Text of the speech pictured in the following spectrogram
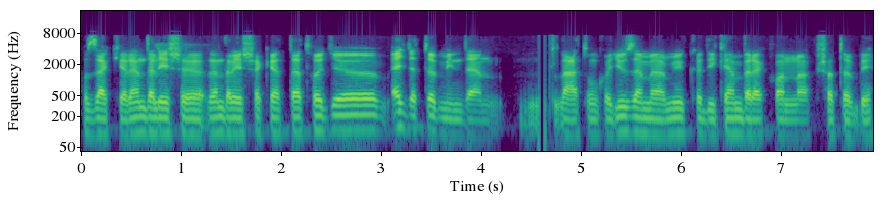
hozzák ki a rendelés, rendeléseket, tehát hogy egyre több minden látunk, hogy üzemmel működik, emberek vannak, stb.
